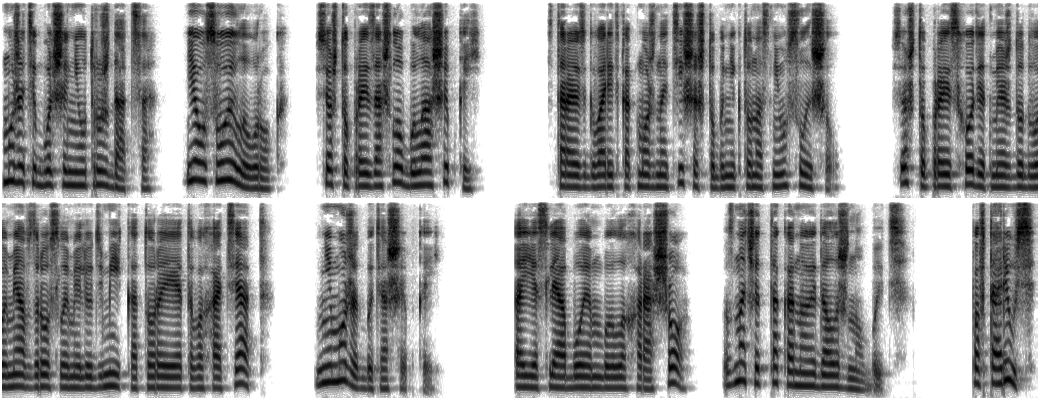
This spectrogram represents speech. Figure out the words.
Можете больше не утруждаться. Я усвоила урок. Все, что произошло, было ошибкой. Стараюсь говорить как можно тише, чтобы никто нас не услышал. Все, что происходит между двумя взрослыми людьми, которые этого хотят, не может быть ошибкой. А если обоим было хорошо, значит, так оно и должно быть. Повторюсь,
